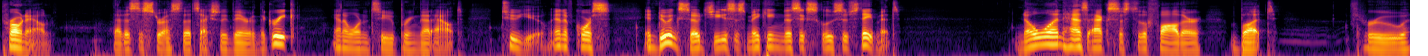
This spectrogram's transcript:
pronoun. That is the stress that's actually there in the Greek, and I wanted to bring that out to you. And of course, in doing so, Jesus is making this exclusive statement No one has access to the Father but through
